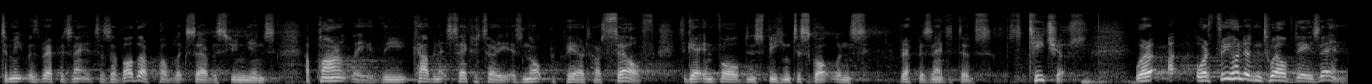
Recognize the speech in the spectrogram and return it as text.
to meet with representatives of other public service unions, apparently the Cabinet Secretary is not prepared herself to get involved in speaking to Scotland's representatives, teachers. We're, uh, we're 312 days in,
